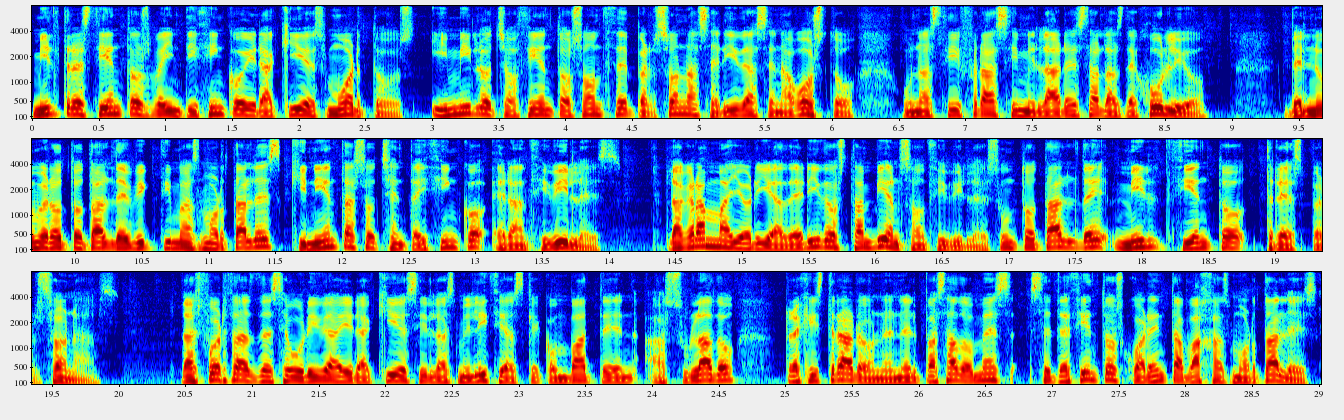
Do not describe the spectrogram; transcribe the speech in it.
1.325 iraquíes muertos y 1.811 personas heridas en agosto, unas cifras similares a las de julio. Del número total de víctimas mortales, 585 eran civiles. La gran mayoría de heridos también son civiles, un total de 1.103 personas. Las fuerzas de seguridad iraquíes y las milicias que combaten a su lado registraron en el pasado mes 740 bajas mortales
